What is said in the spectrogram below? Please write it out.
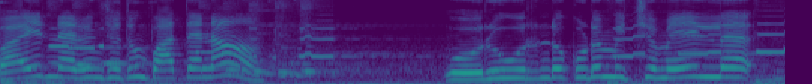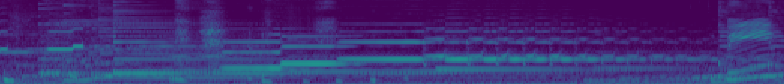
வயிறு நிறைஞ்சதும் பார்த்தேனா? ஒரு உருண்டை கூட மிச்சமே இல்லை. பீம்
